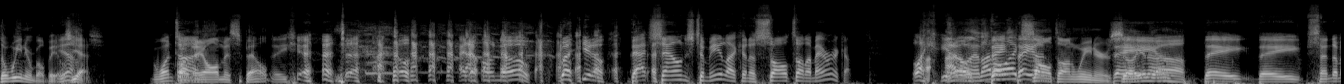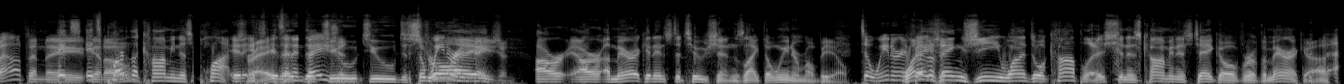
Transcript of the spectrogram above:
the Wienermobiles, Yeah. yes. One time, Are they all misspelled? Yes, I don't, I don't know, but you know that sounds to me like an assault on America. Like you I know, don't, and I they- don't like they, salt uh, on wieners, They, so you know. uh, they they send them out and they. it's it's you know, part of the communist plot, It- Trey. it's- it's an that invasion. to, to It's a destroy wiener invasion. our our American institutions like the Wienermobile. It's a wiener One of the things Xi wanted to accomplish in his communist takeover of America,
